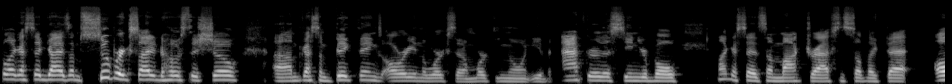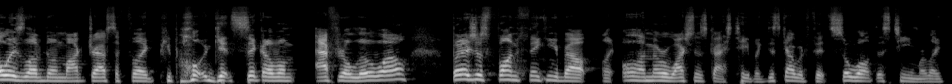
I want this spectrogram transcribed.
But like I said, guys, I'm super excited to host this show. Um, got some big things already in the works that I'm working on even after the Senior Bowl. Like I said, some mock drafts and stuff like that. Always love doing mock drafts. I feel like people get sick of them after a little while. But it's just fun thinking about like, oh, I remember watching this guy's tape. Like this guy would fit so well at this team, or like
